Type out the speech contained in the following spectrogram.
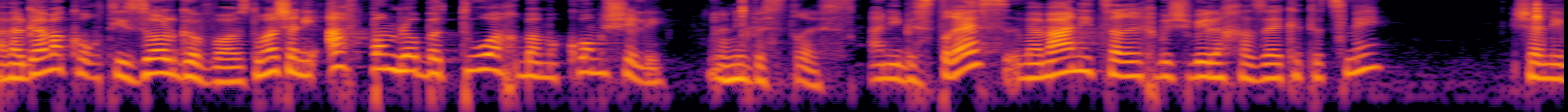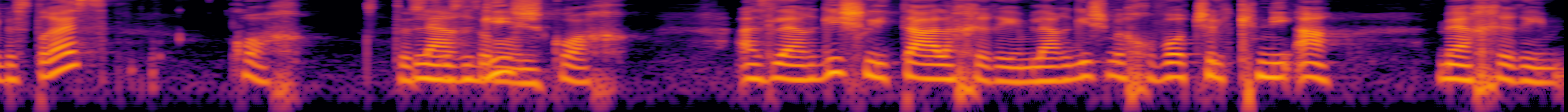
אבל גם הקורטיזול גבוה, זאת אומרת שאני אף פעם לא בטוח במקום שלי. אני בסטרס. אני בסטרס, ומה אני צריך בשביל לחזק את עצמי? שאני בסטרס? כוח. להרגיש כוח. אז להרגיש שליטה על אחרים, להרגיש מחוות של כניעה מאחרים.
